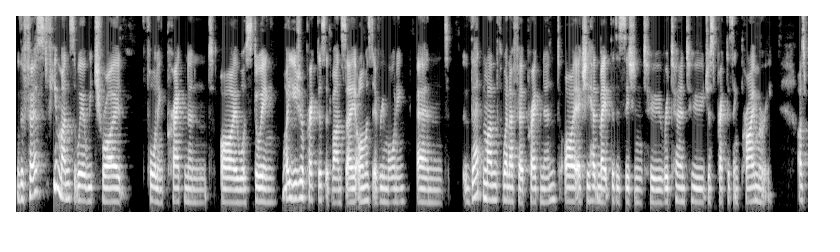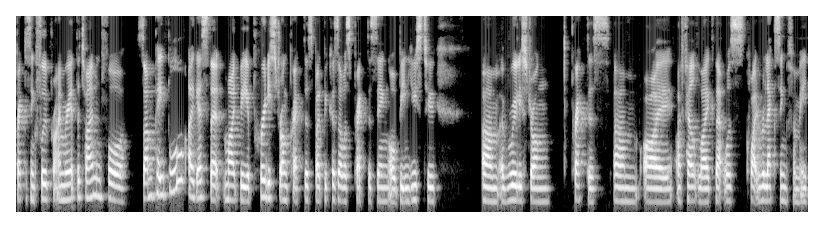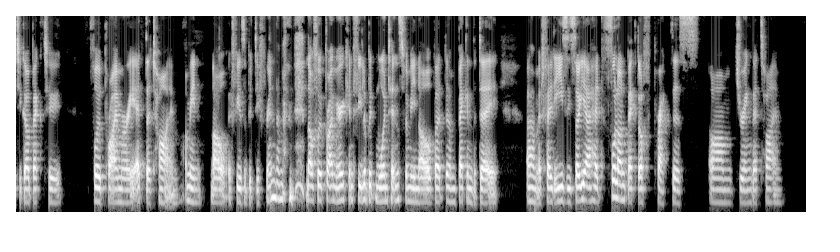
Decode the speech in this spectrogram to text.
the first few months where we tried falling pregnant, I was doing my usual practice, Advanced A, almost every morning. And that month when I fell pregnant, I actually had made the decision to return to just practicing primary. I was practicing full primary at the time, and for some people, I guess that might be a pretty strong practice, but because I was practicing or being used to um, a really strong practice, um, I I felt like that was quite relaxing for me to go back to for primary at the time. I mean, now it feels a bit different. Now for primary can feel a bit more intense for me now, but um, back in the day, um, it felt easy. So yeah, I had full on backed off practice um, during that time,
